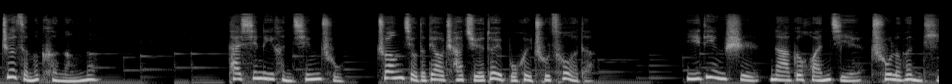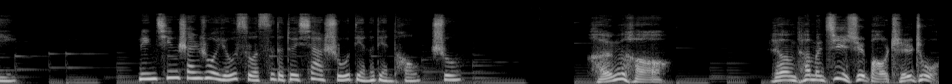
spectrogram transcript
这怎么可能呢？他心里很清楚，庄九的调查绝对不会出错的，一定是哪个环节出了问题。林青山若有所思的对下属点了点头，说：“很好，让他们继续保持住。”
